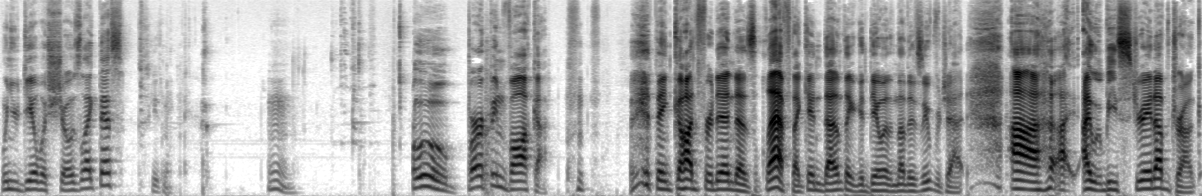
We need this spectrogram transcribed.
when you deal with shows like this, excuse me. Mm. Ooh, burping vodka. Thank God Fernandez left. I, can, I don't think I could deal with another super chat. Uh, I, I would be straight up drunk.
